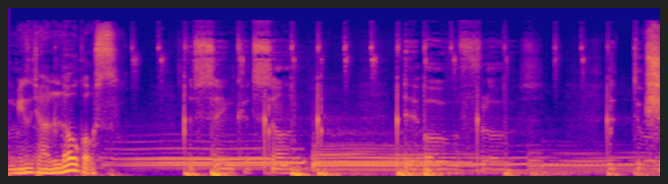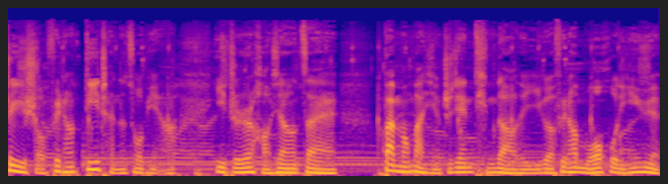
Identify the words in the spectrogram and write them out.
名字叫 Logos。是一首非常低沉的作品啊，一直好像在。半梦半醒之间听到的一个非常模糊的音乐，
